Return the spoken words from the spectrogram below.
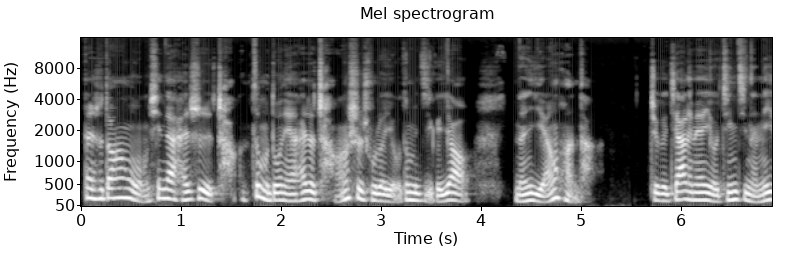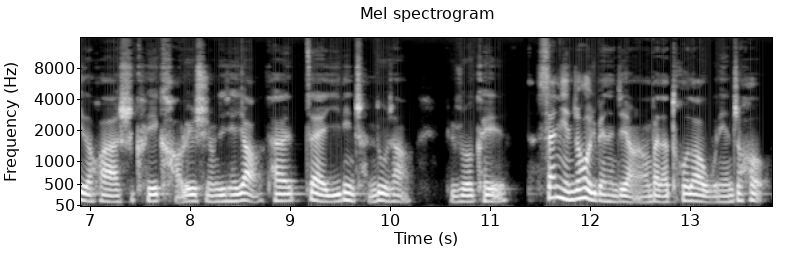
但是当我们现在还是尝这么多年还是尝试出了有这么几个药能延缓它。这个家里面有经济能力的话，是可以考虑使用这些药。它在一定程度上，比如说可以三年之后就变成这样，然后把它拖到五年之后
